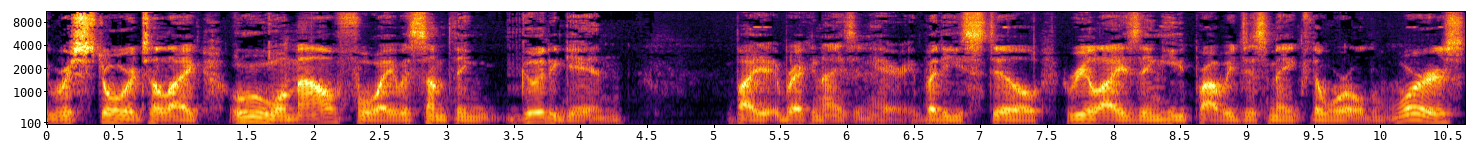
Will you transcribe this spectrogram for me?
restored to like, ooh, a Malfoy was something good again by recognizing Harry. But he's still realizing he'd probably just make the world worse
